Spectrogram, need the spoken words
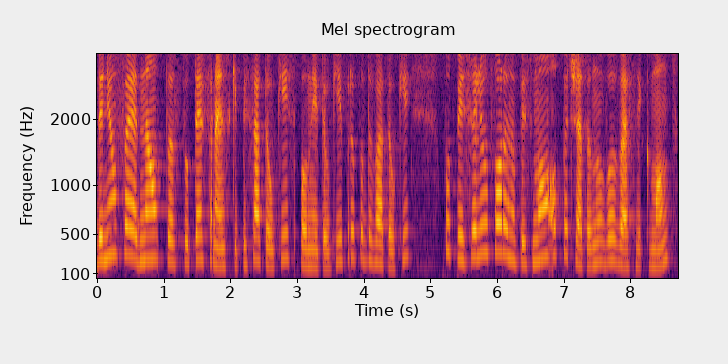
Деньов е една от стоте френски писателки, изпълнителки и преподавателки, подписали отворено писмо, отпечатано във вестник Монт,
